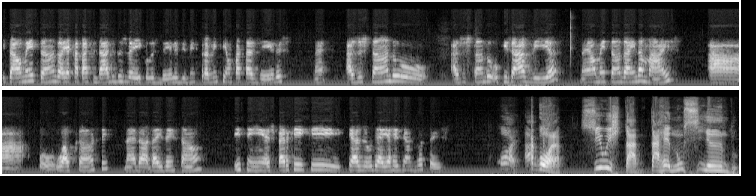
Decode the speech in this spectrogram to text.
E está aumentando aí a capacidade dos veículos deles de 20 para 21 passageiros, né? Ajustando ajustando o que já havia, né, aumentando ainda mais a, o, o alcance né, da, da, isenção. E sim, eu espero que, que, que ajude aí a região de vocês. Olha, agora, se o Estado está renunciando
